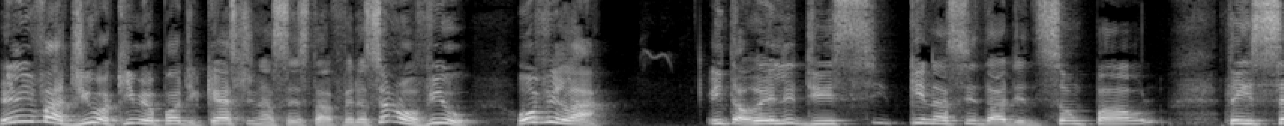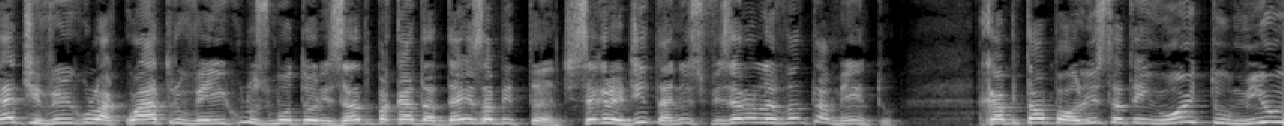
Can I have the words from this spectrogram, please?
Ele invadiu aqui meu podcast na sexta-feira. Você não ouviu? Ouve lá. Então, ele disse que na cidade de São Paulo tem 7,4 veículos motorizados para cada 10 habitantes. Você acredita nisso? Fizeram um levantamento. A capital paulista tem 8, mil,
